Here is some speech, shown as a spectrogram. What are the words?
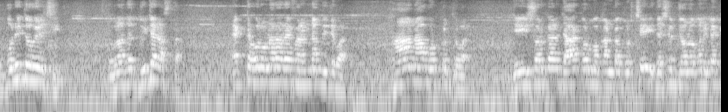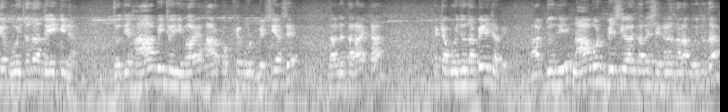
উপনীত হয়েছি ওনাদের দুইটা রাস্তা। একটা হলো ওনারা রেফারেন্ডাম দিতে পারে। হ্যাঁ না ভোট করতে পারে। যে এই সরকার যা কর্মকাণ্ড করছে, এই দেশের জনগণ এটাকে বৈধতা দেয় কিনা। যদি হ্যাঁ বিজয়ী হয়, হার পক্ষে ভোট বেশি আসে তাহলে তারা একটা একটা বৈধতা পেয়ে যাবে। আর যদি না ভোট বেশি হয়, তাহলে সেখানে তারা বৈধতা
